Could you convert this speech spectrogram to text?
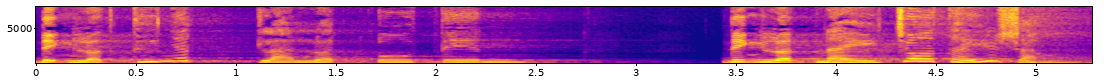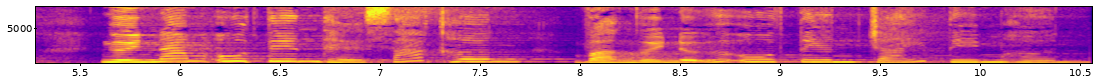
Định luật thứ nhất là luật ưu tiên. Định luật này cho thấy rằng người nam ưu tiên thể xác hơn và người nữ ưu tiên trái tim hơn.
